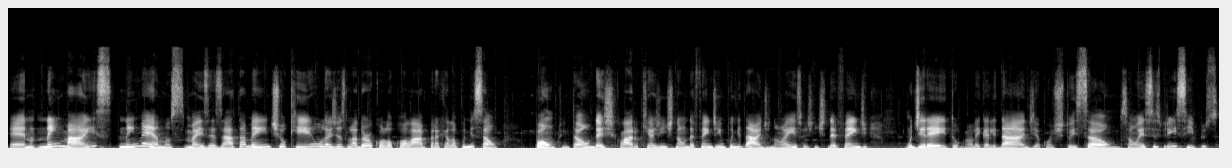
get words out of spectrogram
É, nem mais, nem menos, mas exatamente o que o legislador colocou lá para aquela punição. Ponto. Então, deixe claro que a gente não defende impunidade, não é isso. A gente defende o direito, a legalidade, a Constituição, são esses princípios.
